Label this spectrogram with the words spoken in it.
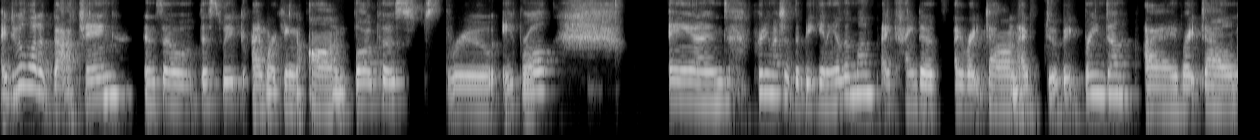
I do a lot of batching. And so this week I'm working on blog posts through April and pretty much at the beginning of the month i kind of i write down i do a big brain dump. I write down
